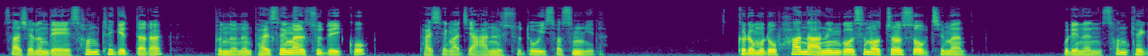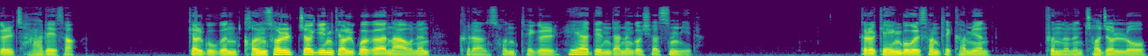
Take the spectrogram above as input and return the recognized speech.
사실은 내 선택에 따라 분노는 발생할 수도 있고 발생하지 않을 수도 있었습니다. 그러므로 화나는 것은 어쩔 수 없지만 우리는 선택을 잘해서 결국은 건설적인 결과가 나오는 그런 선택을 해야 된다는 것이었습니다. 그렇게 행복을 선택하면 분노는 저절로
